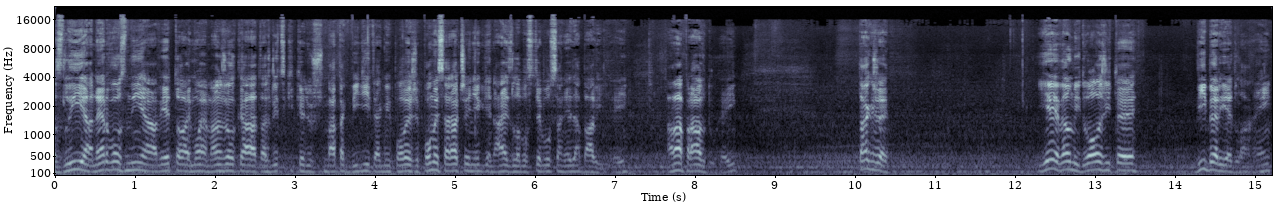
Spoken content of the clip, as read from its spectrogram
zlý a nervózny a vie to aj moja manželka a tá vždycky, keď už ma tak vidí, tak mi povie, že pome sa radšej niekde nájsť, lebo s tebou sa nedá baviť, hej. A má pravdu, hej. Takže, je veľmi dôležité výber jedla. Hej?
